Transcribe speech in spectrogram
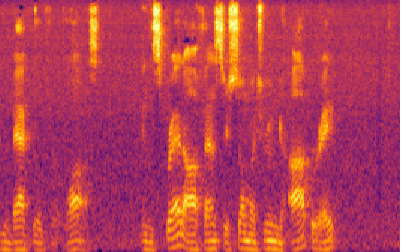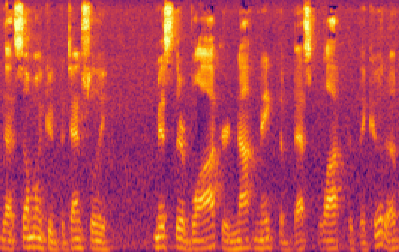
in the backfield for a loss. In the spread offense, there's so much room to operate that someone could potentially miss their block or not make the best block that they could have,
